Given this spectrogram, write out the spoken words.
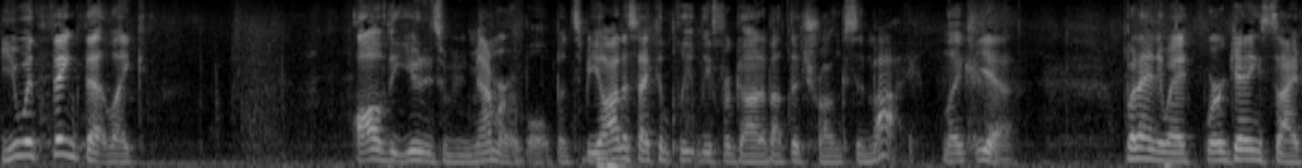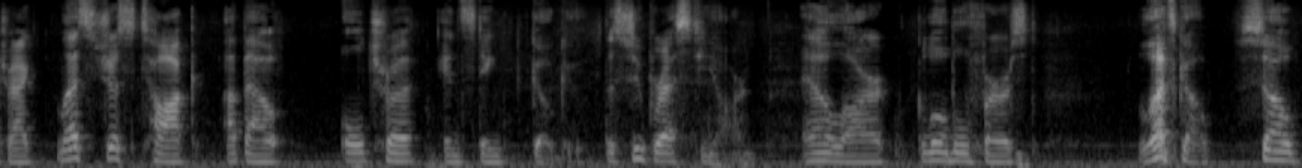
you would think that like all the units would be memorable, but to be honest, I completely forgot about the Trunks and Mai. Like Yeah. But anyway, we're getting sidetracked. Let's just talk about Ultra Instinct Goku, the Super STR, LR, Global First. Let's go. So,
